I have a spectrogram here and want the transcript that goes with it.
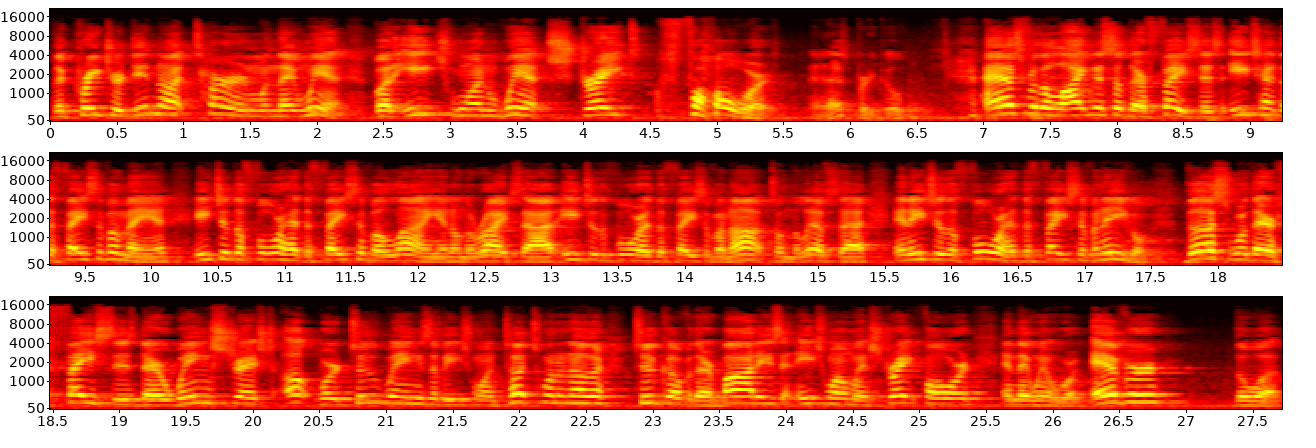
The creature did not turn when they went, but each one went straight forward. And that's pretty cool. As for the likeness of their faces, each had the face of a man, each of the four had the face of a lion on the right side, each of the four had the face of an ox on the left side, and each of the four had the face of an eagle. Thus were their faces, their wings stretched upward, two wings of each one touched one another, two covered their bodies, and each one went straight forward, and they went wherever the what?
